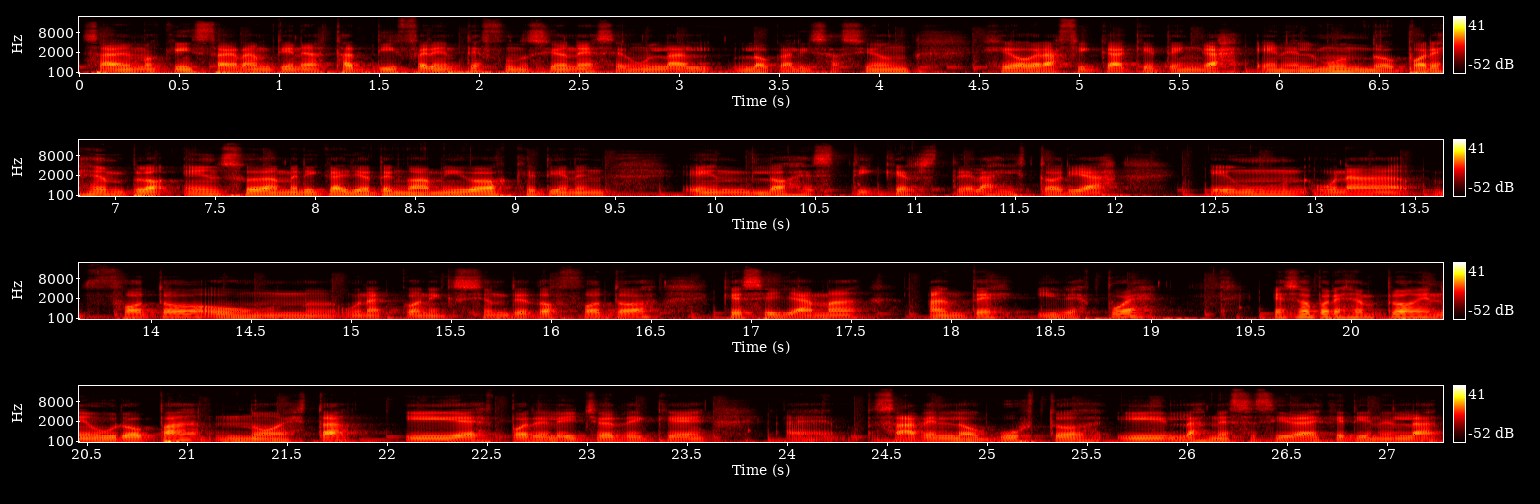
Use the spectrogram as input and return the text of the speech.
sabemos que Instagram tiene hasta diferentes funciones según la localización geográfica que tengas en el mundo. Por ejemplo, en Sudamérica yo tengo amigos que tienen en los stickers de las historias una foto o una conexión de dos fotos que se llama antes y después. Eso, por ejemplo, en Europa no está y es por el hecho de que eh, saben los gustos y las necesidades que tienen las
